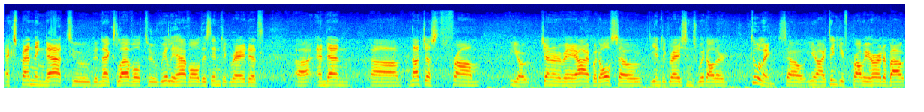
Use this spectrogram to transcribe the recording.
expanding that to the next level to really have all this integrated uh, and then uh, not just from you know generative AI, but also the integrations with other tooling. So you know, I think you've probably heard about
